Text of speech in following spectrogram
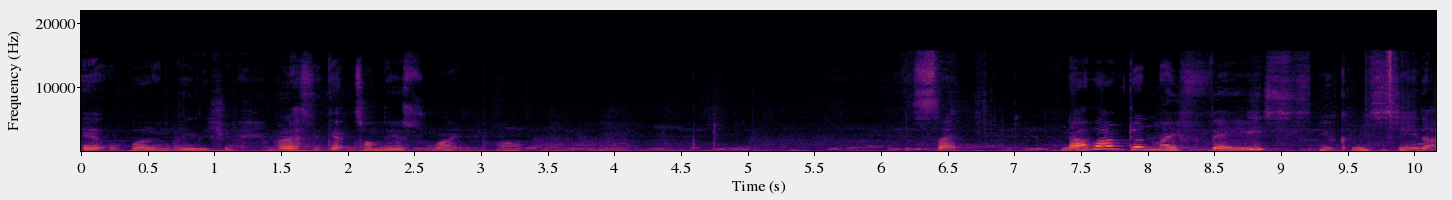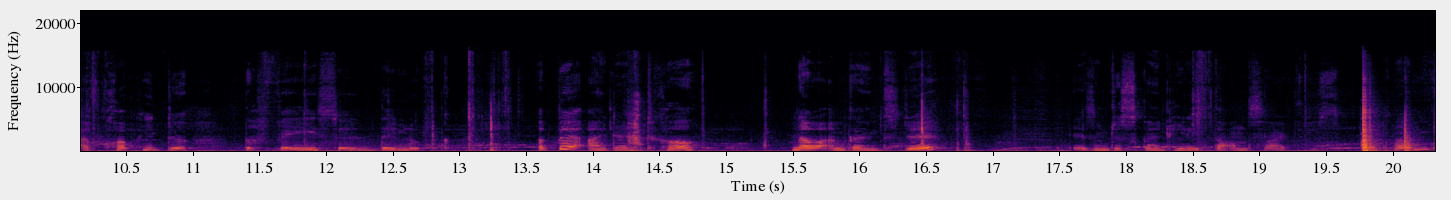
it won't really show unless it gets on this white part. So now that I've done my face you can see that I've copied the, the face so they look a bit identical. Now what I'm going to do is I'm just going to leave that on the side for a second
